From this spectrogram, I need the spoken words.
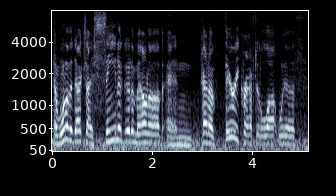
And one of the decks I've seen a good amount of and kind of theory crafted a lot with,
